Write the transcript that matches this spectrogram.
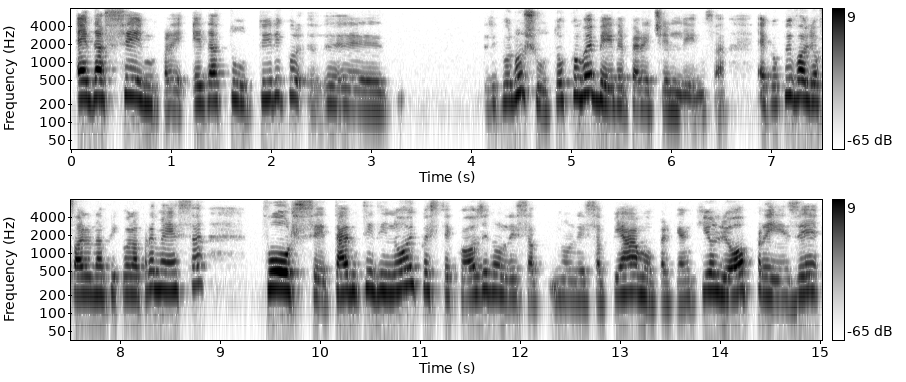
è da sempre e da tutti eh, riconosciuto come bene per eccellenza. Ecco, qui voglio fare una piccola premessa. Forse tanti di noi queste cose non le, sap non le sappiamo perché anch'io le ho apprese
